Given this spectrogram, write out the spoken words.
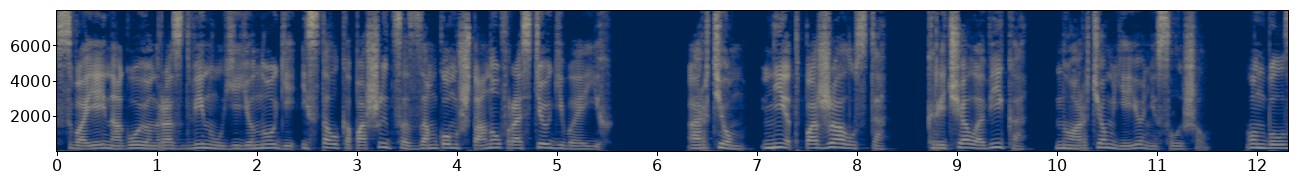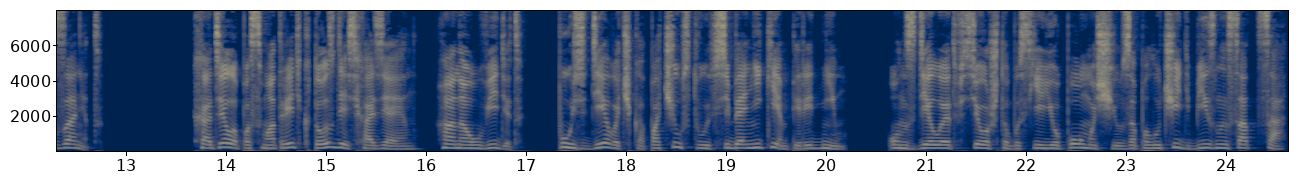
Своей ногой он раздвинул ее ноги и стал копошиться с замком штанов, расстегивая их. «Артём, нет, пожалуйста!» – кричала Вика, но Артём ее не слышал. Он был занят. Хотела посмотреть, кто здесь хозяин, она увидит. Пусть девочка почувствует себя никем перед ним. Он сделает все, чтобы с ее помощью заполучить бизнес отца.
